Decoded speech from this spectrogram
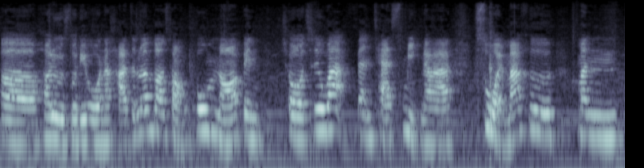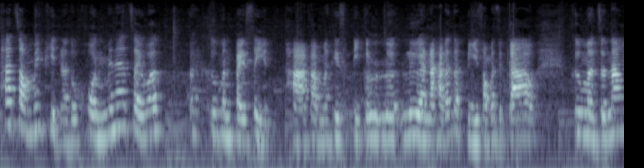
เอ่อ Hollywood Studio นะคะ จะเริ่มตอนสองทุ่มเนาะเป็นโชว์ชื่อว่า Fantasmic นะคะ สวยมากคือมันถ้าจำไม่ผิดนะทุกคนไม่แน่ใจว่าคือมันไปสีพาร์กับมาทีสติก็เลื่อนนะคะตั้งแต่ปี 2019 คือมันจะนั่ง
